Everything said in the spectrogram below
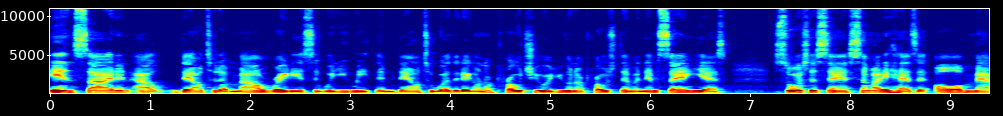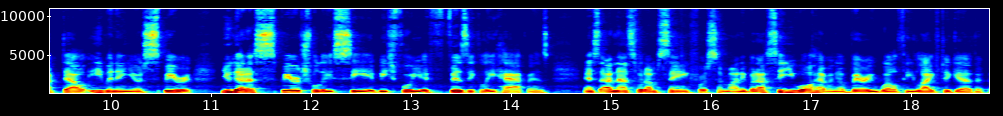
inside and out down to the mile radius of where you meet them down to whether they're going to approach you or you're going to approach them and them saying yes Sources saying somebody has it all mapped out, even in your spirit. You got to spiritually see it before it physically happens. And, so, and that's what I'm saying for somebody. But I see you all having a very wealthy life together.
